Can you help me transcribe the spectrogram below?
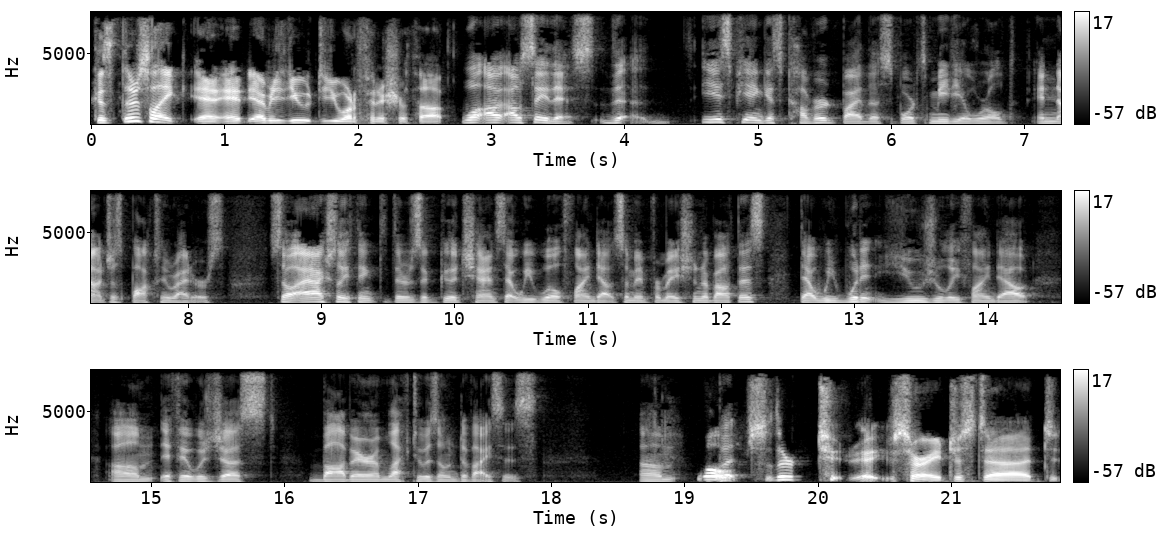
because there's like, I mean, do you do you want to finish your thought? Well, I'll, I'll say this: the ESPN gets covered by the sports media world and not just boxing writers. So I actually think that there's a good chance that we will find out some information about this that we wouldn't usually find out um, if it was just Bob Arum left to his own devices. Um, well, but, so there. Two, uh, sorry, just uh, to,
